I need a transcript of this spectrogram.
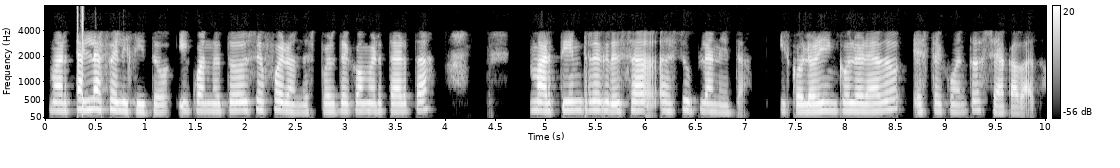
Martín la felicitó y cuando todos se fueron después de comer tarta, Martín regresa a su planeta y color incolorado este cuento se ha acabado.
